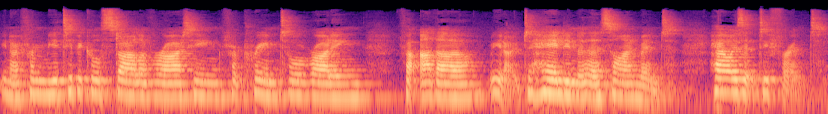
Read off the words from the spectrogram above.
you know, from your typical style of writing for print or writing for other, you know, to hand in an assignment? How is it different?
